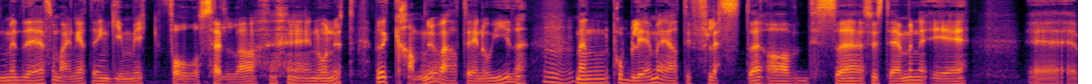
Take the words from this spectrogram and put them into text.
Med det så mener jeg at det er en gimmick for å selge noe nytt. Men det kan jo være at det er noe i det. Mm. Men problemet er at de fleste av disse systemene er eh,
